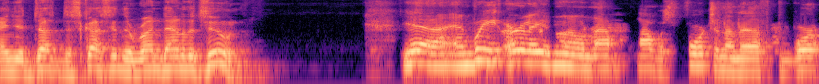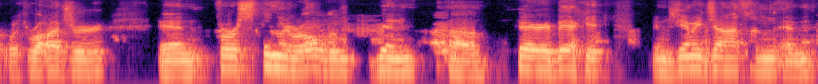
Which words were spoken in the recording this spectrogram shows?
and you're discussing the rundown of the tune. Yeah, and we early on, I, I, was fortunate enough to work with Roger and first Spooner Oldham, then uh, Barry Beckett and Jimmy Johnson and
